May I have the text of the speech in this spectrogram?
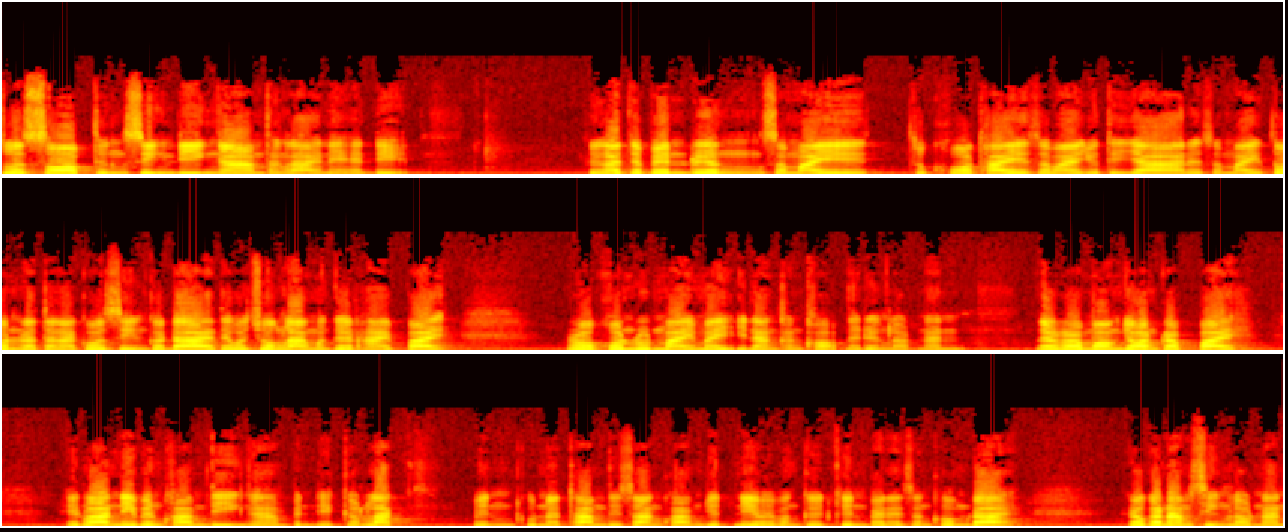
ตรวจสอบถึงสิ่งดีงามทั้งหลายในอดีต ซึ่งอาจจะเป็นเรื่องสมัย สุขโขทัยสมัยยุทธยาหรือสมัยต้นรัตนโกสินทร์ก็ได้ แต่ว่าช่วงหลังมันเกิดหายไป โรคนรุ่นใหม่ไม่อินังขังขอบในเรื่องเหล่านั้น แล้วเรามองย้อนกลับไป เห็นว่านี่เป็นความดีงามเป็นเอกลักษณ์ เป็นคุณธรรมที่สร้างความยึดเหนี่ยวให้บังเกิดขึ้นภายในสังคมได้ เราก็นำสิ่งเหล่านั้น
